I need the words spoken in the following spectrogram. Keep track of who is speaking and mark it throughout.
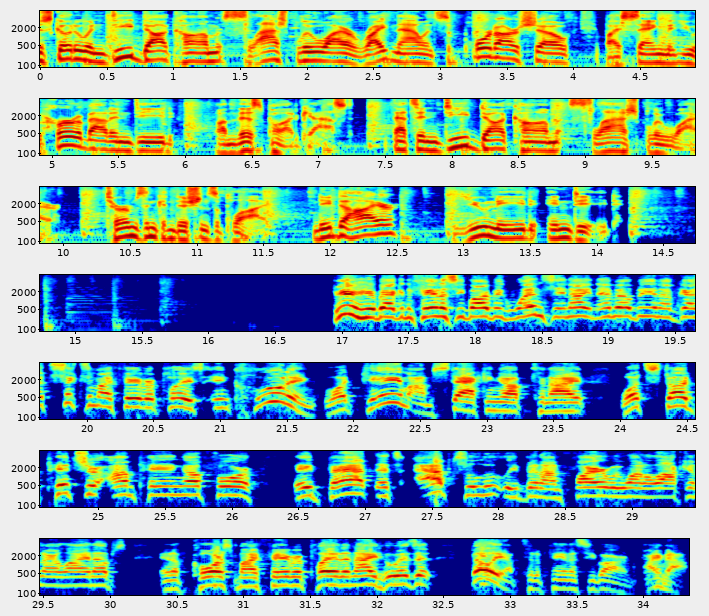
Speaker 1: Just go to Indeed.com slash BlueWire right now and support our show by saying that you heard about Indeed on this podcast. That's Indeed.com slash BlueWire. Terms and conditions apply. Need to hire? You need Indeed.
Speaker 2: Beer here back in the Fantasy Bar Big Wednesday night in MLB, and I've got six of my favorite plays, including what game I'm stacking up tonight, what stud pitcher I'm paying up for, a bat that's absolutely been on fire. We want to lock in our lineups. And of course, my favorite play tonight. Who is it? Belly up to the fantasy bar and find out.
